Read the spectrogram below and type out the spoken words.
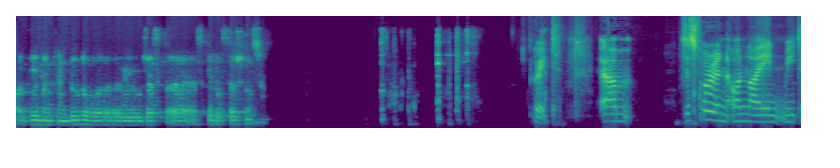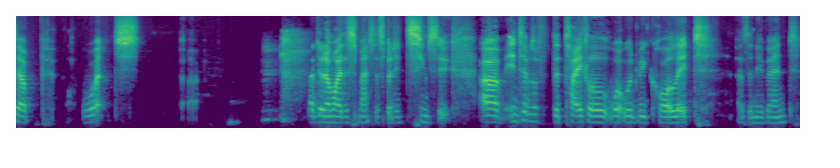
agreement in Doodle, we will just schedule sessions. Great. Um, just for an online meetup, what I don't know why this matters, but it seems to. Um, in terms of the title, what would we call it as an event?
